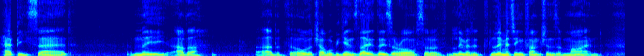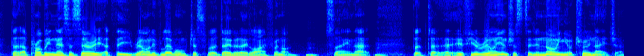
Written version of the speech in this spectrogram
happy, sad, me, other. Uh, all the trouble begins. They, these are all sort of limited, limiting functions of mind that are probably necessary at the relative level, just for day to day life. We're not saying that. But uh, if you're really interested in knowing your true nature,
